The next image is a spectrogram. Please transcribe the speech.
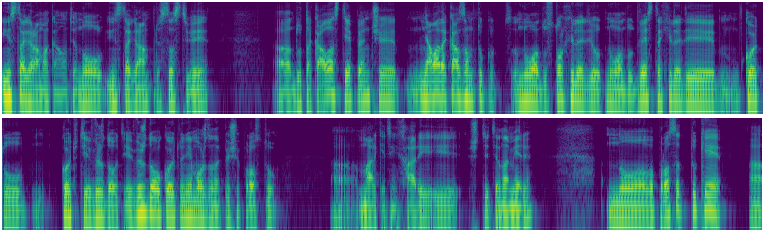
Instagram акаунт, едно Instagram присъствие до такава степен, че няма да казвам тук от 0 до 100 хиляди, от 0 до 200 хиляди, който, който ти е виждал, ти е виждал, който не може да напише просто а, маркетинг Хари и ще те намери. Но въпросът тук е а,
